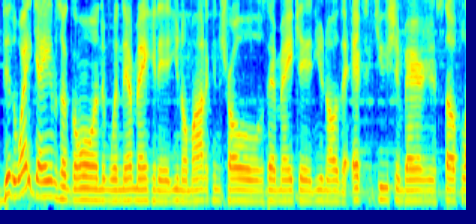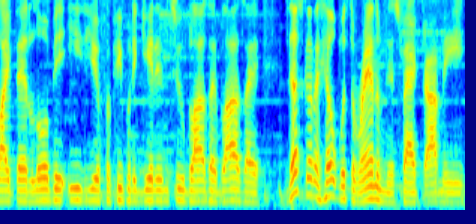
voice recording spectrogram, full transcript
Did the way games are going when they're making it, you know, modern controls, they're making, you know, the execution barrier and stuff like that a little bit easier for people to get into, blase, blase. That's going to help with the randomness factor. I mean,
